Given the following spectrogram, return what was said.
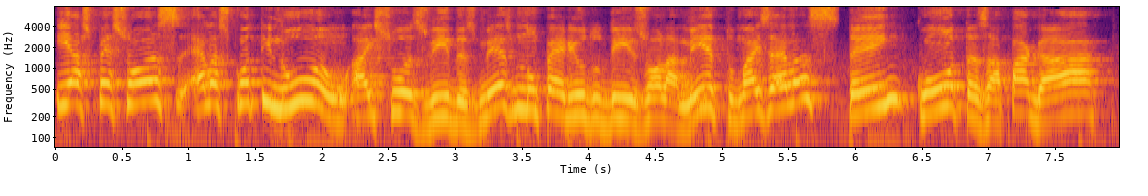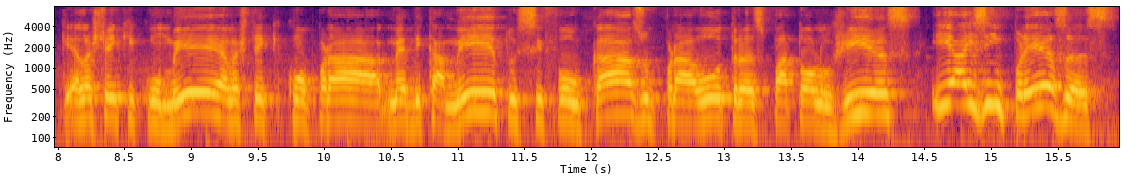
e as pessoas elas continuam as suas vidas mesmo num período de isolamento, mas elas têm contas a pagar, elas têm que comer, elas têm que comprar medicamentos, se for o caso, para outras patologias. E as empresas,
